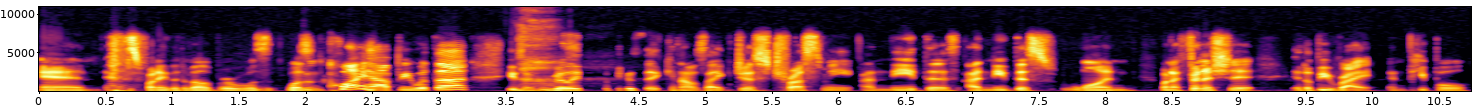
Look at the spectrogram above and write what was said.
And it's funny, the developer was wasn't quite happy with that. He was like, really the music. And I was like, just trust me, I need this. I need this one. When I finish it, it'll be right. And people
